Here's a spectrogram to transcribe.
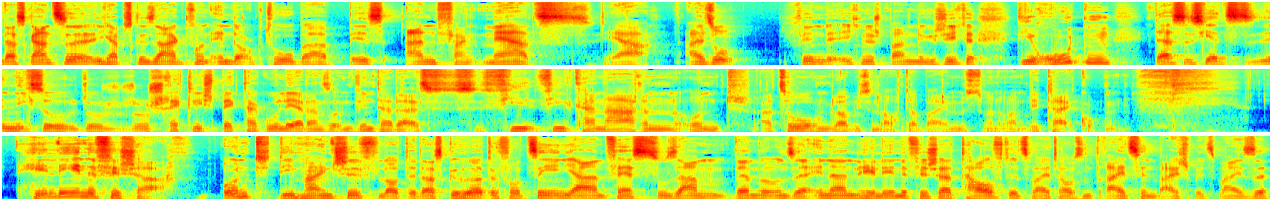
das Ganze, ich habe es gesagt, von Ende Oktober bis Anfang März. Ja, also finde ich eine spannende Geschichte. Die Routen, das ist jetzt nicht so, so, so schrecklich spektakulär, dann so im Winter. Da ist viel, viel Kanaren und Azoren, glaube ich, sind auch dabei. Müsste man nochmal im Detail gucken. Helene Fischer und die Mein Schiff-Flotte, das gehörte vor zehn Jahren fest zusammen. Wenn wir uns erinnern, Helene Fischer taufte 2013 beispielsweise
